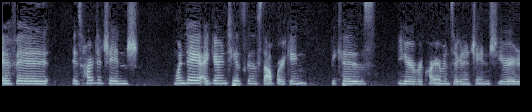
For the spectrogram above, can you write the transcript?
if it is hard to change, one day I guarantee it's going to stop working because your requirements are going to change. Your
